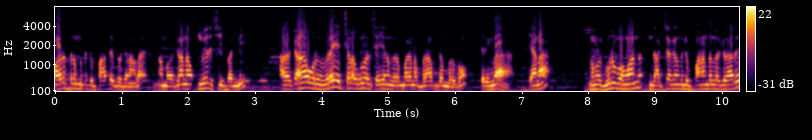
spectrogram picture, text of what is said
மறு திருமணத்துக்கு பார்த்துட்டு இருக்கனால நம்ம அதுக்கான முயற்சி பண்ணி அதற்காக ஒரு விரைய செலவுகளும் செய்யணுங்கிற மாதிரியான பிராப்தம் இருக்கும். சரிங்களா? ஏன்னா நம்ம குரு பகவான் இந்த அச்சகரத்துக்கு பன்னெண்டில் இருக்கிறாரு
